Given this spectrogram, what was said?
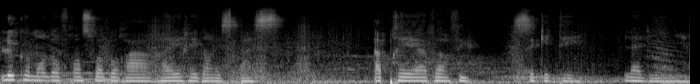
le commandant François Borard a erré dans l'espace, après avoir vu ce qu'était la ligne.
